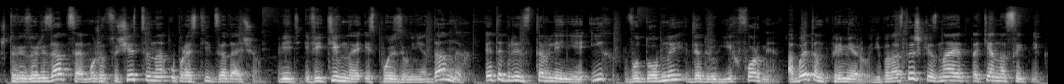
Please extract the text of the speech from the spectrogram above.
что визуализация может существенно упростить задачу? Ведь эффективное использование данных – это представление их в удобной для других форме. Об этом, к примеру, не понаслышке знает Татьяна Сытник,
